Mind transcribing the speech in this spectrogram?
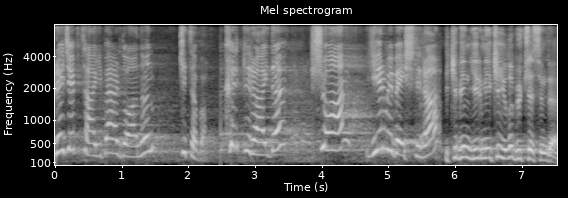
Recep Tayyip Erdoğan'ın kitabı. 40 liraydı. Şu an 25 lira. 2022 yılı bütçesinde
